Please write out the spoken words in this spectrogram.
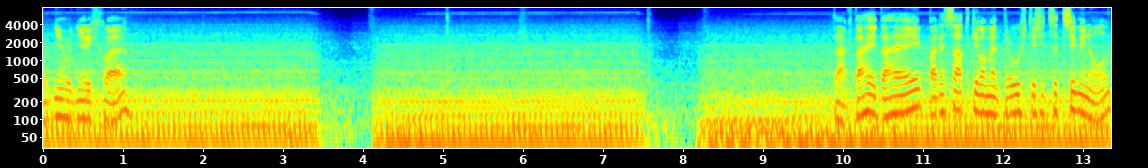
Hodně, hodně rychle. Tak, tahej, tahej, 50 km, 43 minut.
